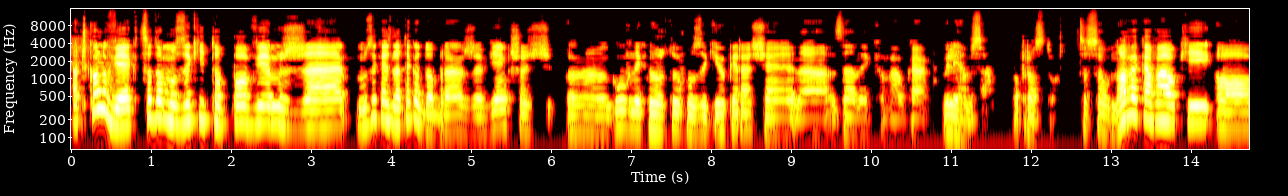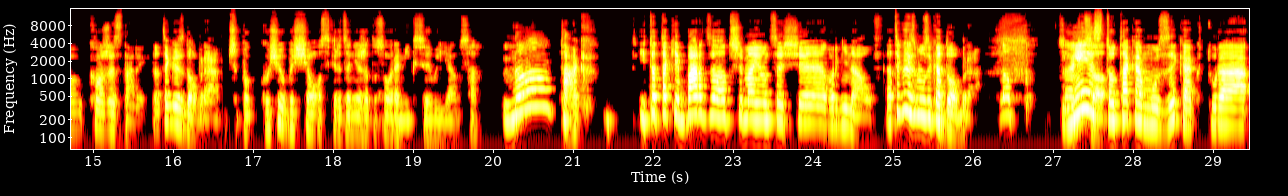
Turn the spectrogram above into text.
Aczkolwiek co do muzyki, to powiem, że muzyka jest dlatego dobra, że większość e, głównych nurtów muzyki opiera się na znanych kawałkach Williamsa. Po prostu. To są nowe kawałki o korze starych. Dlatego jest dobra. Czy pokusiłbyś się o stwierdzenie, że to są remiksy Williamsa? No, tak. I to takie bardzo trzymające się oryginałów. Dlatego jest muzyka dobra. No, jak Nie co? jest to taka muzyka, która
